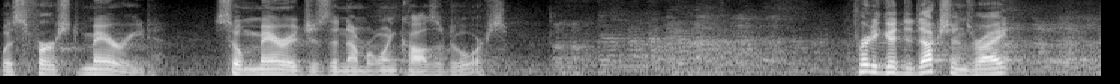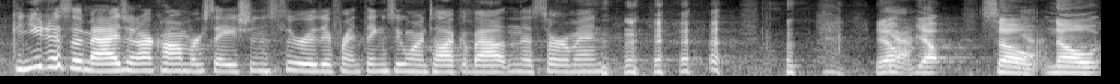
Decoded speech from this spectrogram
was first married. So marriage is the number one cause of divorce. Pretty good deductions, right? Can you just imagine our conversations through different things we want to talk about in the sermon? Yep, Yeah. yep. So, Yeah. no,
